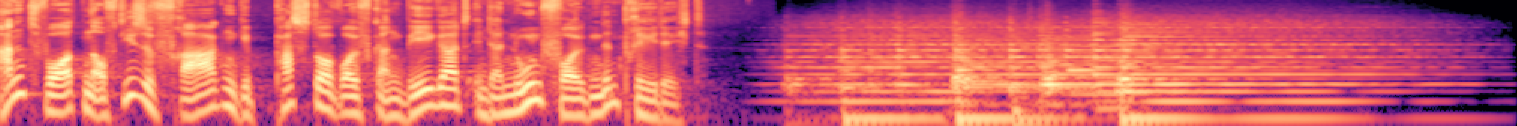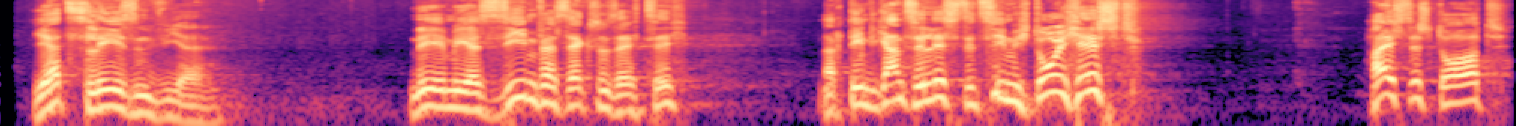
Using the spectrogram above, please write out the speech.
Antworten auf diese Fragen gibt Pastor Wolfgang Wegert in der nun folgenden Predigt. Jetzt lesen wir Nehemiah 7, Vers 66. Nachdem die ganze Liste ziemlich durch ist, heißt es dort,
